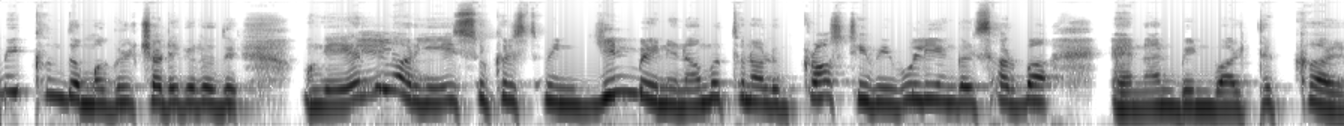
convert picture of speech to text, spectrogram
மிகுந்த மகிழ்ச்சி அடைகிறது. உங்கள் எல்லாரும் இயேசு கிறிஸ்துவின் இன்பை என் கிராஸ் டிவி ஊழியங்கள் சார்பா என் அன்பின் வாழ்த்துக்கள்.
